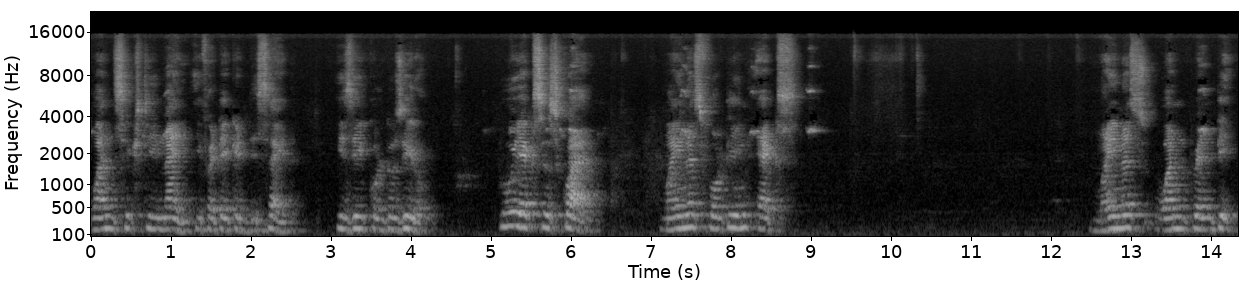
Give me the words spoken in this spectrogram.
169 if I take it this side is equal to 0. 2x square minus 14x minus 120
